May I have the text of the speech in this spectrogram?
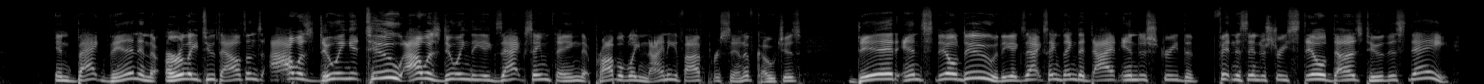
And back then in the early 2000s, I was doing it too. I was doing the exact same thing that probably 95% of coaches did and still do. The exact same thing the diet industry, the fitness industry still does to this day.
